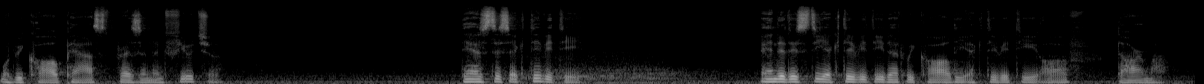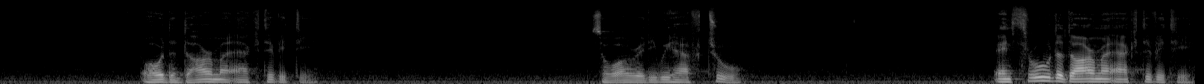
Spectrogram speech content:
what we call past, present, and future. There's this activity, and it is the activity that we call the activity of Dharma, or the Dharma activity. So already we have two. And through the Dharma activity,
